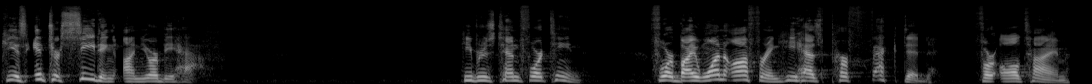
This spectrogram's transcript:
He is interceding on your behalf. Hebrews 10 14. For by one offering he has perfected for all time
